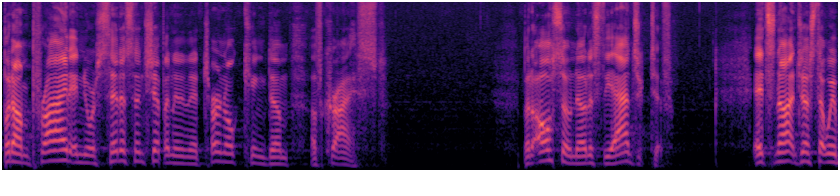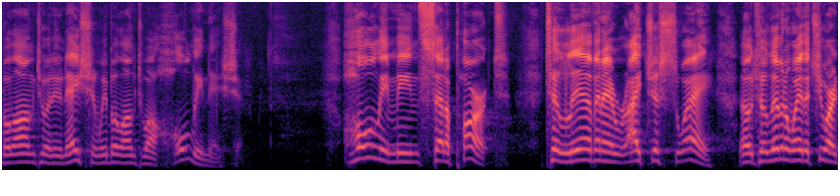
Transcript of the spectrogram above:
but on pride in your citizenship and in an eternal kingdom of Christ. But also notice the adjective. It's not just that we belong to a new nation, we belong to a holy nation. Holy means set apart, to live in a righteous way, uh, to live in a way that you are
